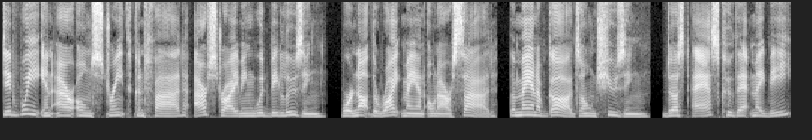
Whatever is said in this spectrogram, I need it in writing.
Did we in our own strength confide, our striving would be losing. Were not the right man on our side, the man of God's own choosing. Dost ask who that may be?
